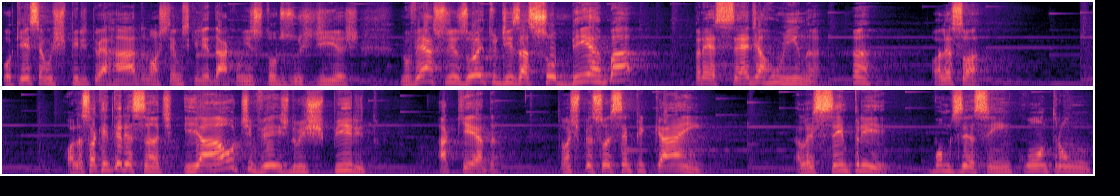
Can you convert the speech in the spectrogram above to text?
porque esse é um espírito errado, nós temos que lidar com isso todos os dias. No verso 18 diz: A soberba precede a ruína. olha só, Olha só que interessante. E a altivez do espírito, a queda. Então as pessoas sempre caem, elas sempre, vamos dizer assim, encontram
